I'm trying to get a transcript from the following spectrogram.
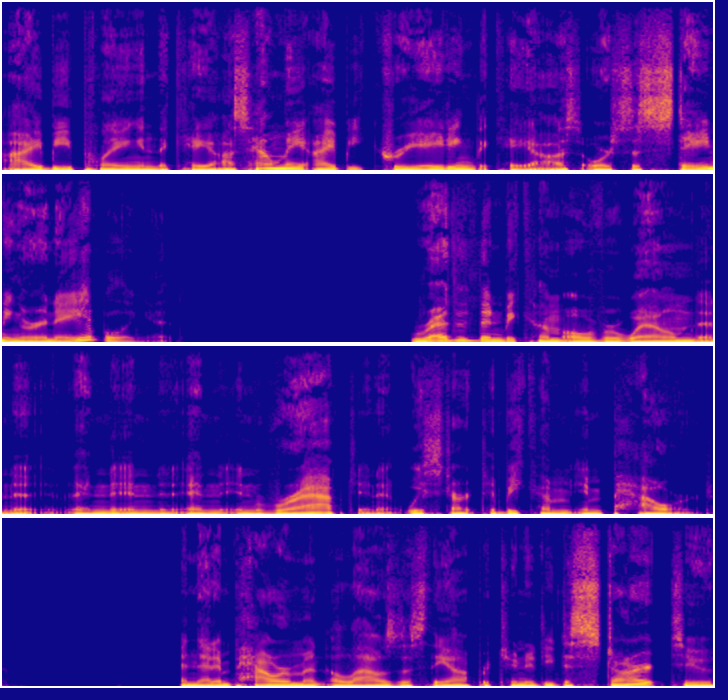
I be playing in the chaos? How may I be creating the chaos or sustaining or enabling it? Rather than become overwhelmed and, and, and, and enwrapped in it, we start to become empowered. And that empowerment allows us the opportunity to start to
